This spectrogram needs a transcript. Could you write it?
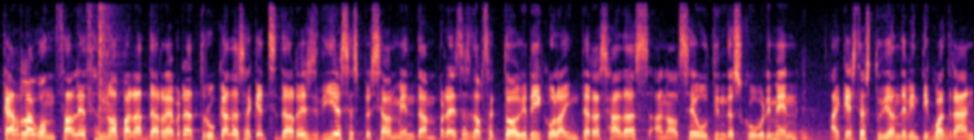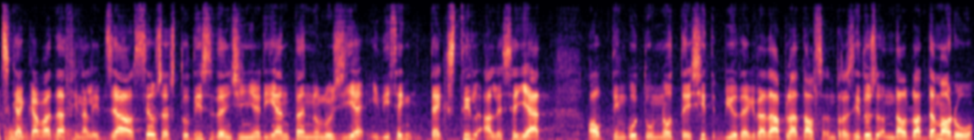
Carla González no ha parat de rebre trucades aquests darrers dies, especialment d'empreses del sector agrícola interessades en el seu últim descobriment. Aquesta estudiant de 24 anys que acaba de finalitzar els seus estudis d'enginyeria en tecnologia i disseny tèxtil a l'ESEIAT ha obtingut un nou teixit biodegradable dels residus del blat de moro.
